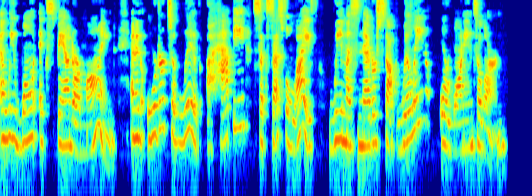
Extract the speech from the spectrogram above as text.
and we won't expand our mind. And in order to live a happy, successful life, we must never stop willing or wanting to learn.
